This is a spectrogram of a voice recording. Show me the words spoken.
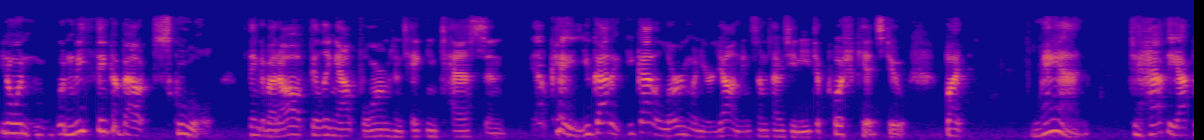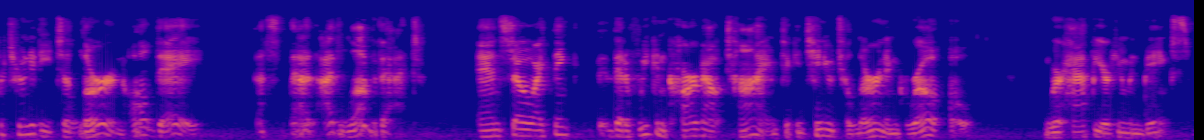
You know, when when we think about school, think about oh, filling out forms and taking tests, and okay, you got to you got to learn when you're young, and sometimes you need to push kids to. But man, to have the opportunity to learn all day, that's that. I love that. And so I think that if we can carve out time to continue to learn and grow, we're happier human beings.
